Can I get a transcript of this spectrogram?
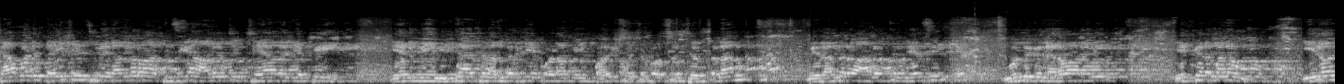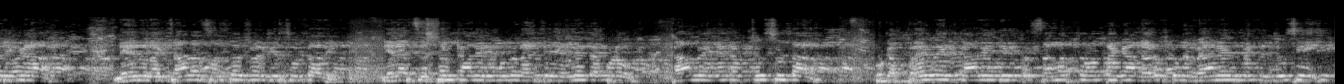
కాబట్టి దయచేసి మీరందరూ ఆ దిశగా ఆలోచన చేయాలని చెప్పి నేను మీ విద్యార్థులందరికీ కూడా మీ భవిష్యత్తు కోసం చెప్తున్నాను. మీరందరూ ఆలోచన చేసి ముందుకు నడవాలని ఇక్కడ మనం ఈ ఇక్కడ నేను నాకు చాలా సంతోషం అనిపిస్తుంటుంది. నేను ఆ సిస్టమ్ కాలేజీ ముందు నడిచి వెళ్ళేటప్పుడు కాళ్ళు వెళ్ళేటప్పుడు చూస్తుంటాను. ఒక ప్రైవేట్ కాలేజీని సమర్థవంతంగా నడుపుతున్న మేనేజ్మెంట్ చూసి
